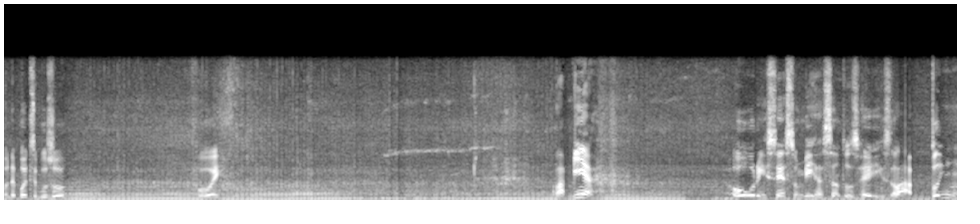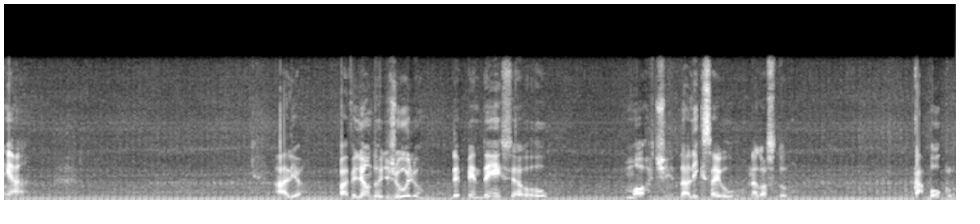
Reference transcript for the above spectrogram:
Ou depois desse buzu? Foi. Lapinha. Ouro, incenso, mirra, Santos Reis, Lapinha. Ali, ó. Pavilhão 2 de julho, dependência ou morte. Dali que saiu o negócio do caboclo.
